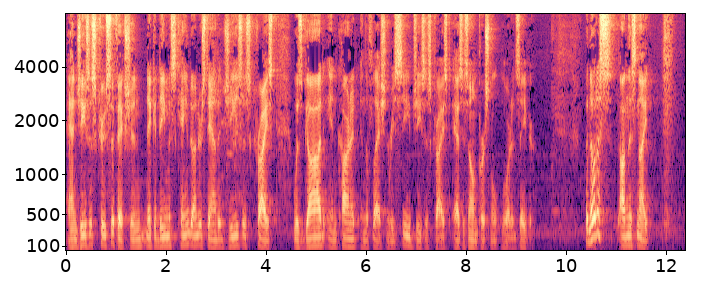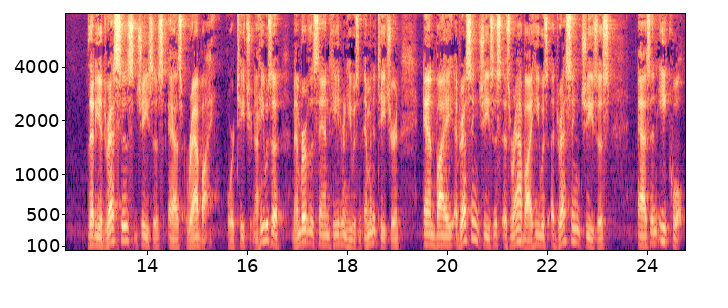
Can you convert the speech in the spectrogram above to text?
and Jesus' crucifixion, Nicodemus came to understand that Jesus Christ was God incarnate in the flesh and received Jesus Christ as his own personal Lord and Savior. But notice on this night that he addresses Jesus as rabbi or teacher. Now, he was a member of the Sanhedrin, he was an eminent teacher, and by addressing Jesus as rabbi, he was addressing Jesus as an equal.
